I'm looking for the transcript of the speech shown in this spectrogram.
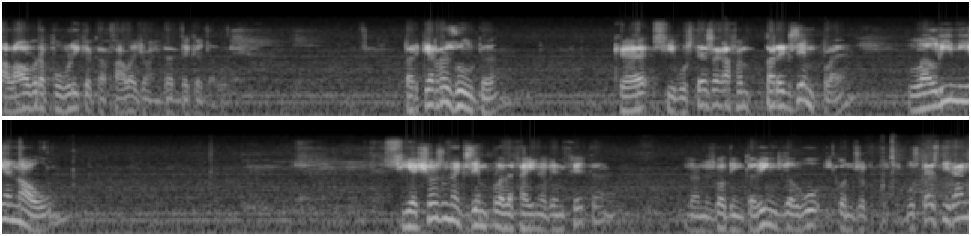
a l'obra pública que fa la Generalitat de Catalunya. Perquè resulta que si vostès agafen, per exemple, la línia 9, si això és un exemple de feina ben feta, doncs escolti'm, que vingui algú i que ens expliqui. Vostès diran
